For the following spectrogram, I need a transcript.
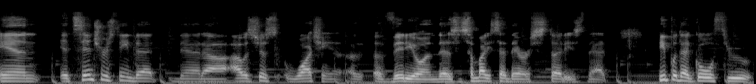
and it's interesting that that uh, I was just watching a, a, video and there's somebody said there are studies that people that go through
